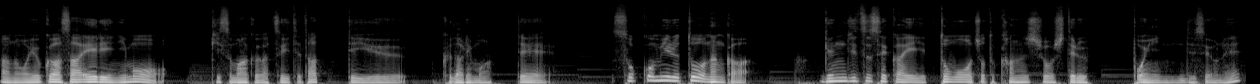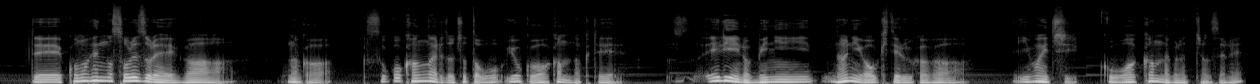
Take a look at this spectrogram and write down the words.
あの、翌朝エリーにもキスマークがついてたっていうくだりもあって、そこ見るとなんか、現実世界ともちょっと干渉してるっぽいんですよね。で、この辺のそれぞれが、なんか、そこを考えるとちょっとよくわかんなくて、エリーの身に何が起きてるかが、いまいちこうわかんなくなっちゃうんですよね。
